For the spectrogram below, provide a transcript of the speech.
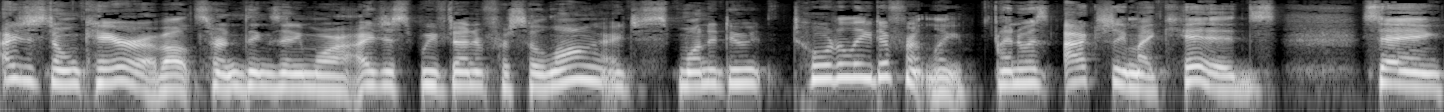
I just don't care about certain things anymore. I just, we've done it for so long. I just want to do it totally differently. And it was actually my kids saying,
